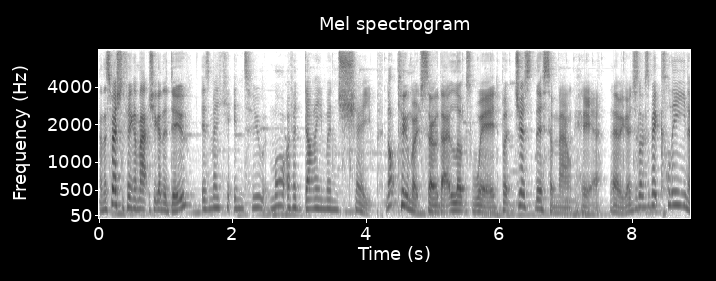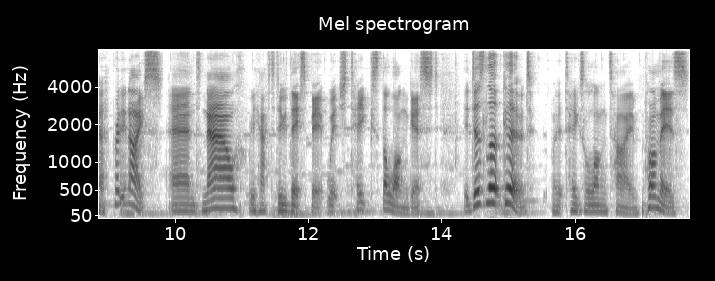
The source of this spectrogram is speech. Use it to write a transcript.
And the special thing I'm actually going to do is make it into more of a diamond shape. Not too much so that it looks weird, but just this amount here. There we go, just looks a bit cleaner. Pretty nice. And now we have to do this bit, which takes the longest. It does look good, but it takes a long time. The problem is,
